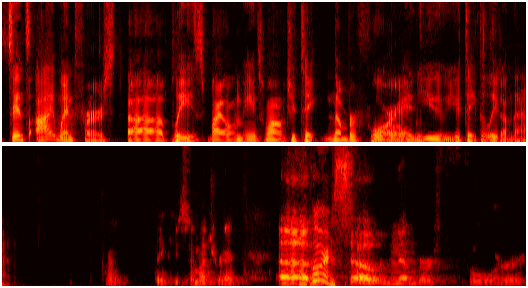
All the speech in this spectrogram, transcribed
since I went first, uh, please by all means, why don't you take number four Oh. and you you take the lead on that? Thank you so much, Renee. Um, course. So number four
